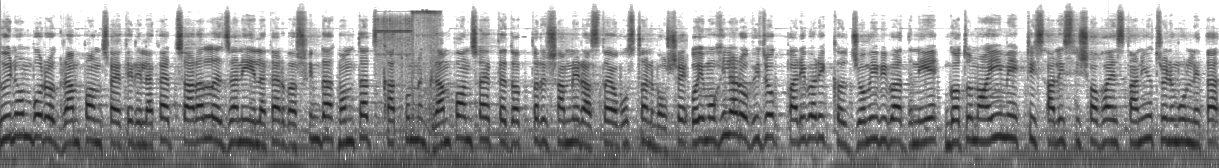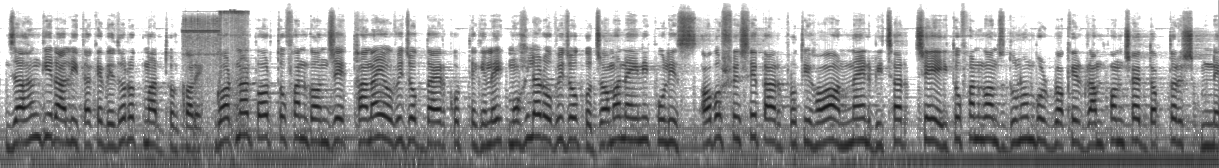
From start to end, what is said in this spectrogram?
দুই নম্বর গ্রাম পঞ্চায়েতের এলাকার চারাল জানি এলাকার বাসিন্দা মমতাজ খাতুন গ্রাম পঞ্চায়েত দপ্তরের সামনে রাস্তায় অবস্থান বসে। ওই মহিলার অভিযোগ, পারিবারিক জমি বিবাদ নিয়ে গত নয়ই মে একটি সালিসি সভায় স্থানীয় তৃণমূল নেতা জাহাঙ্গীর আলী তাকে বেধরক মারধর করে। ঘটনার পর তুফানগঞ্জে থানায় অভিযোগ দায়ের করতে গেলে মহিলার অভিযোগ জমা নেয়নি পুলিশ। অবশেষে তার প্রতি হওয়া অন্যায়ের বিচার চেয়ে তুফানগঞ্জ দু নম্বর ব্লকের গ্রাম পঞ্চায়েত দপ্তরের সামনে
